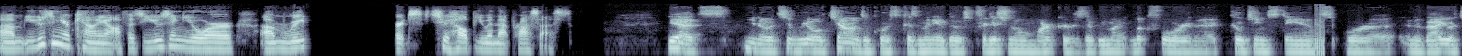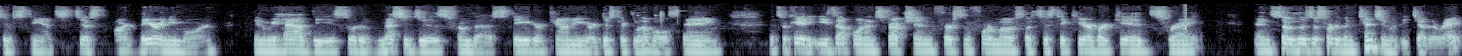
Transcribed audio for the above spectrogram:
um, using your county office, using your um, research to help you in that process. Yeah, it's you know it's a real challenge, of course, because many of those traditional markers that we might look for in a coaching stance or a, an evaluative stance just aren't there anymore and we have these sort of messages from the state or county or district level saying it's okay to ease up on instruction first and foremost let's just take care of our kids right? And so there's a sort of intention with each other right?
